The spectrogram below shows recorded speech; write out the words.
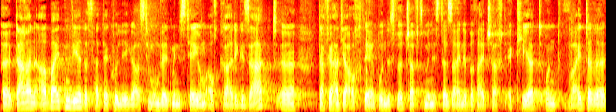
Äh, daran arbeiten wir. Das hat der Kollege aus dem Umweltministerium auch gerade gesagt. Äh, dafür hat ja auch der Bundeswirtschaftsminister seine Bereitschaft erklärt. Und weitere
